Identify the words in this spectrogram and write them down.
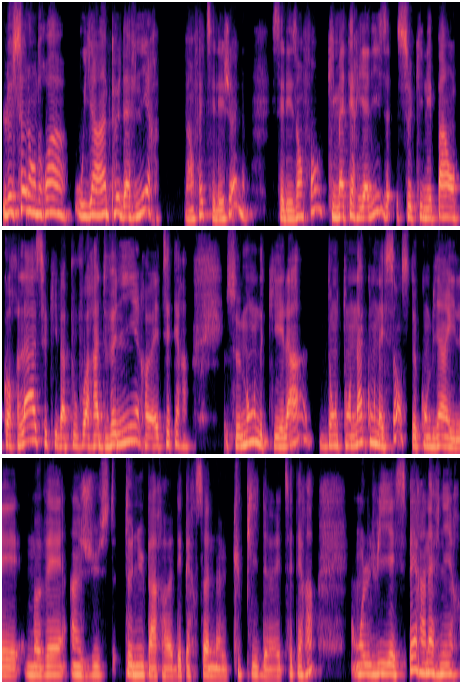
Le seul endroit où il y a un peu d'avenir, ben, en fait, c'est les jeunes, c'est les enfants qui matérialisent ce qui n'est pas encore là, ce qui va pouvoir advenir, euh, etc. Ce monde qui est là, dont on a connaissance de combien il est mauvais, injuste, tenu par euh, des personnes cupides, etc. On lui espère un avenir,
